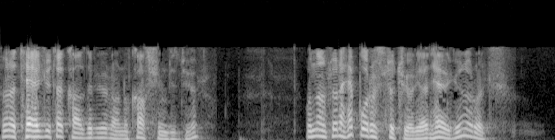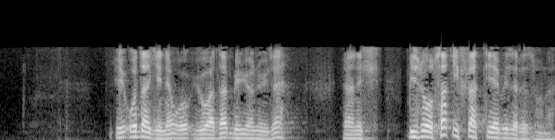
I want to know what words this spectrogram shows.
Sonra teheccüde kaldırıyor onu. Kalk şimdi diyor. Ondan sonra hep oruç tutuyor. Yani her gün oruç. E, o da yine o yuvada bir yönüyle yani biz olsak ifrat diyebiliriz ona.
